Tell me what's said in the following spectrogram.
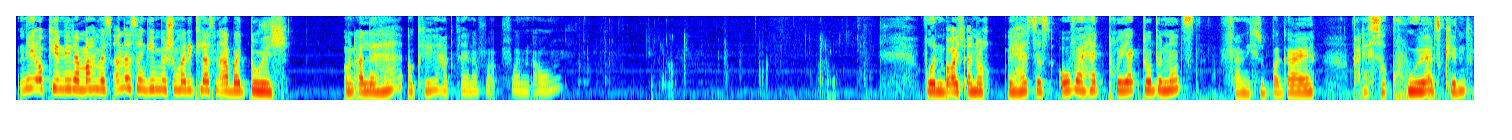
nee, okay, nee, dann machen wir es anders, dann gehen wir schon mal die Klassenarbeit durch. Und alle, hä? Okay, hat keiner vor, vor den Augen. Wurden bei euch auch noch, wie heißt das, Overhead-Projektor benutzt? Fand ich super geil. Fand ich so cool als Kind.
